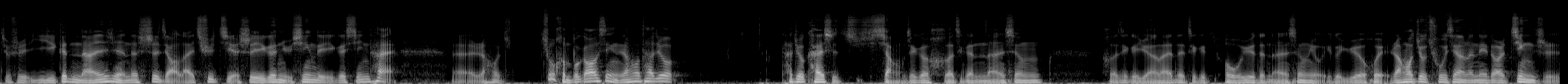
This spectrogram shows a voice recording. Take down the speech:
就是以一个男人的视角来去解释一个女性的一个心态，呃，然后就很不高兴，然后他就他就开始想这个和这个男生。和这个原来的这个偶遇的男生有一个约会，然后就出现了那段静止、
